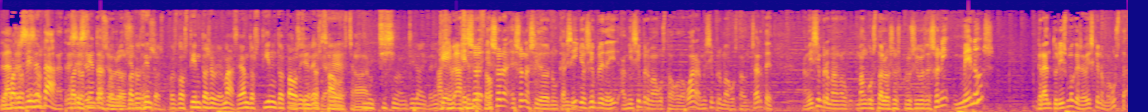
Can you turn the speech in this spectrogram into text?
La 400, 360, la 360, 400 euros. 400, pues 200 euros más, eran 200 pavos 200 de diferencia. pavos. Muchísima, muchísima diferencia. Que Así- así eso, eso, no- eso no ha sido nunca así. Yo siempre te, a mí siempre me ha gustado God of War, a mí siempre me ha gustado Uncharted, a mí siempre me han, me han gustado los exclusivos de Sony, menos Gran Turismo, que sabéis que no me gusta.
